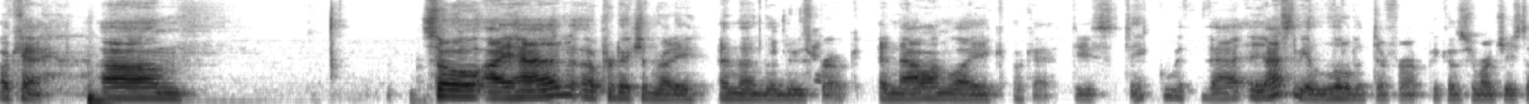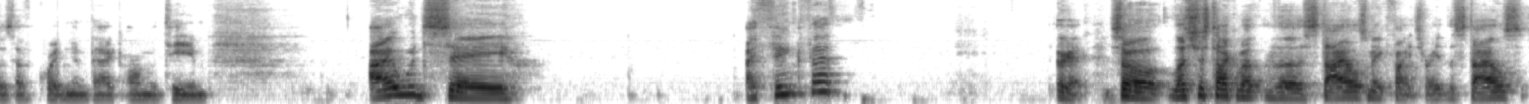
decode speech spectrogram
Okay. Um, so I had a prediction ready, and then the news broke, and now I'm like, okay, do you stick with that? It has to be a little bit different because Ja'Marr Chase does have quite an impact on the team. I would say, I think that. Okay, so let's just talk about the styles make fights, right? The styles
